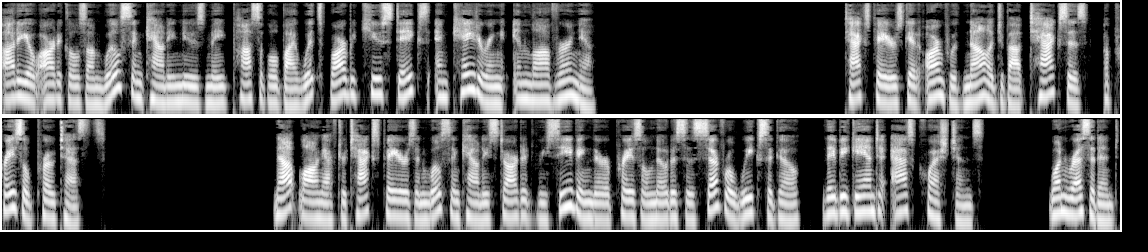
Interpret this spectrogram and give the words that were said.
Audio articles on Wilson County News made possible by Witt's Barbecue Steaks and Catering in La Vernia. Taxpayers get armed with knowledge about taxes, appraisal protests. Not long after taxpayers in Wilson County started receiving their appraisal notices several weeks ago, they began to ask questions. One resident,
